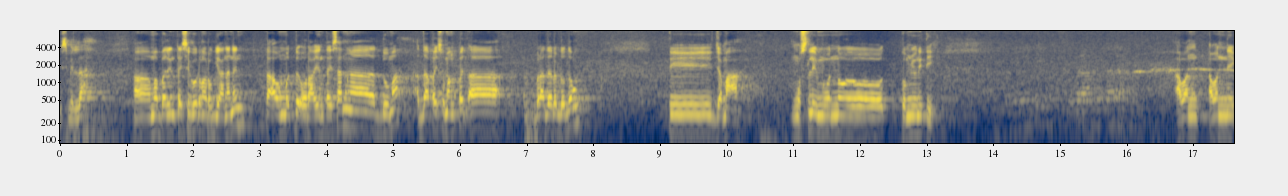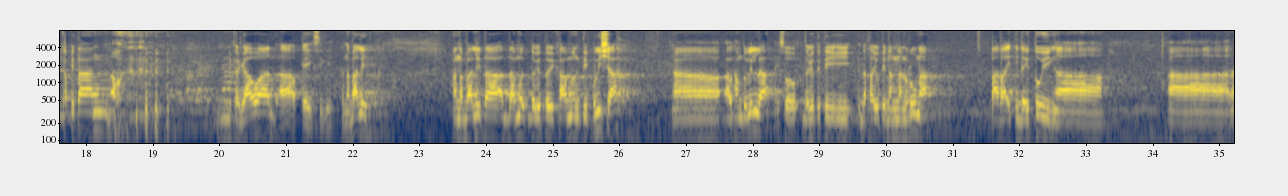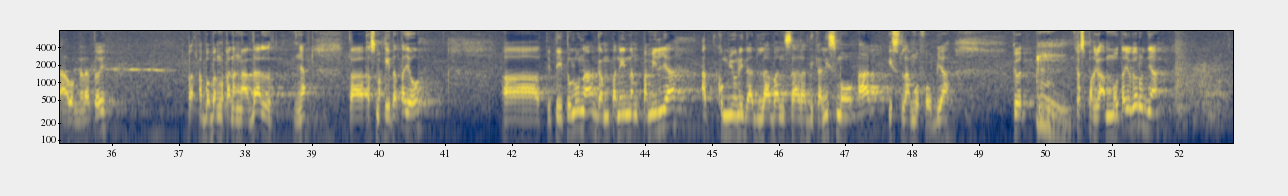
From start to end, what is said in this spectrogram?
Bismillah. Uh, mabalin tayo siguro nga rugyanan Tao mo orayan tayo san nga duma. At dapay sumangpet uh, brother Dodong. Ti jamaah. Muslim no community. Awan awan ni kapitan. ni kagawad. Ah, okay, sige. Hanabali. Hanabali ta adamot dagitoy kamang ti pulisya. Uh, alhamdulillah, iso dagito ti da kayo tinang runa para iti daytoy nga uh, naawag na natoy ababang panangadal nya. Ta kas makita tayo uh, tititulo na gampanin ng pamilya at komunidad laban sa radikalismo at islamofobia. Ket kas pagaam mo tayo garod nya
